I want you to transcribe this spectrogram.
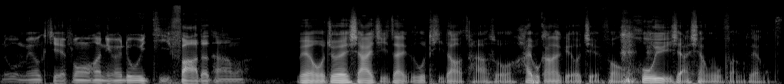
如果没有解封的话，你会录一集发的他吗？没有，我就会下一集再录提到他说还不赶快给我解封，呼吁一下项目方这样子。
